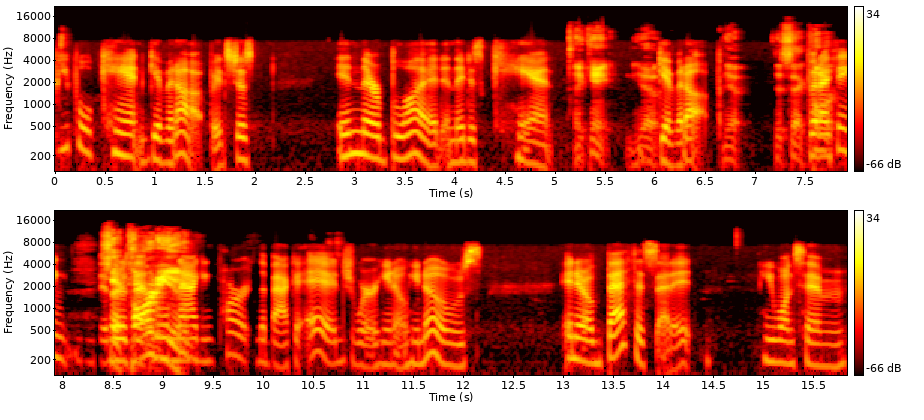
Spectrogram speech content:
people can't give it up. It's just in their blood, and they just can't they can't. Yeah, give it up. Yeah. it's that. But I think that there's that carny little in 'em. nagging part in the back of Edge where you know he knows, and you know Beth has said it. He wants him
